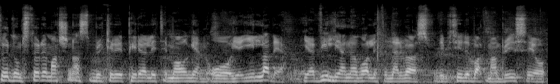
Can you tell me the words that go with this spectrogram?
de större matcherna så brukar det pirra lite i magen och jag gillar det. Jag vill gärna vara lite nervös, för det betyder bara att man bryr sig och,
